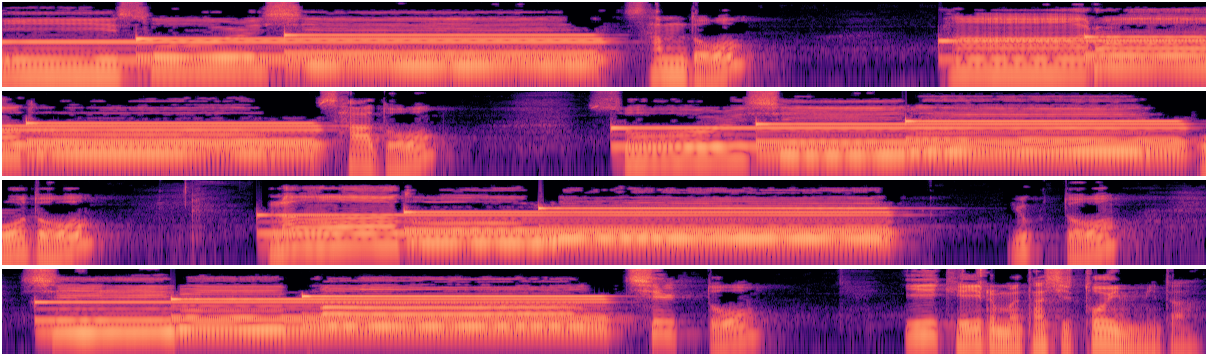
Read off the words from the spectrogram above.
미, 솔, 시 3도 파, 라, 도 4도 솔, 시, 레 5도 라, 도, 미 6도 시, 레, 파 7도 이 게이름은 다시 도입니다.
